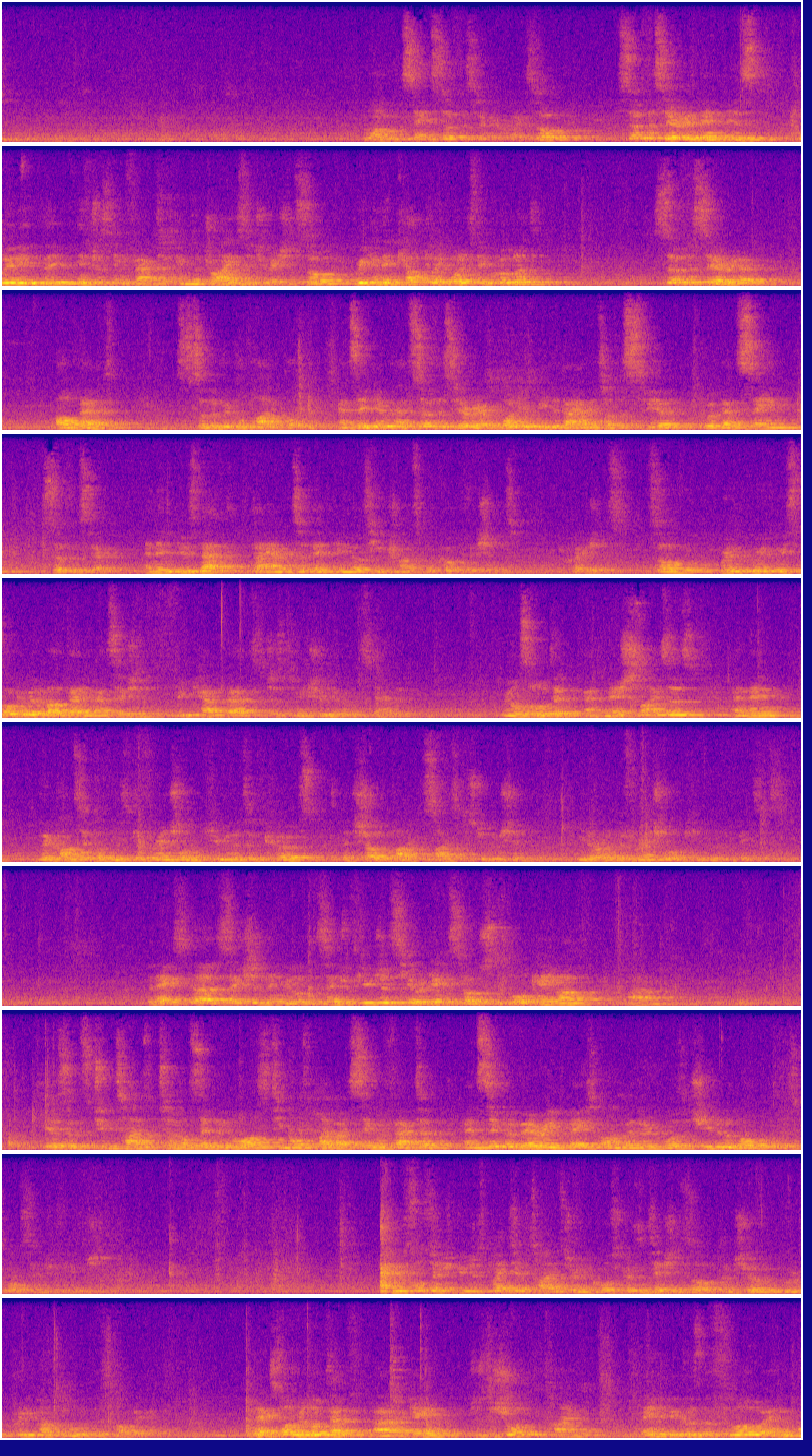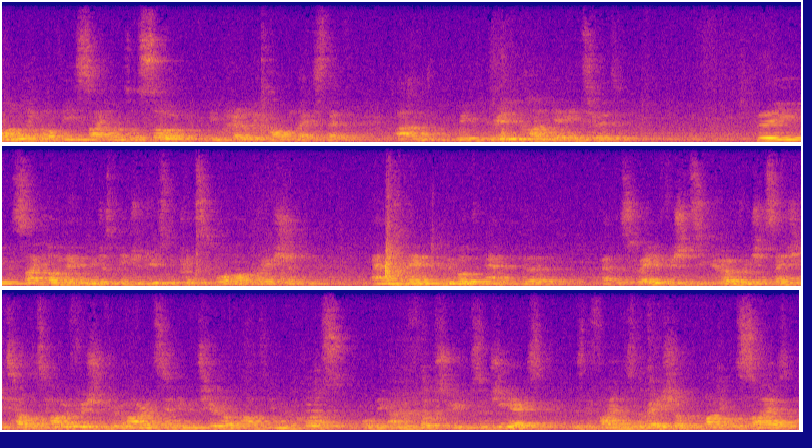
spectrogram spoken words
The one with the same surface area, right? So surface area then is clearly the interesting factor in the drying situation. So we can then calculate what is the equivalent surface area of that cylindrical particle and say, given that surface area, what would be the diameter of the sphere with that same surface area? And then use that diameter then in those heat transfer coefficient equations. So we, we, we spoke a bit about that in that section. Recap that just to make sure you understand it. We also looked at, at mesh sizes and then the concept of these differential and cumulative curves that show the particle size distribution either on a differential or cumulative basis. The next uh, section then we looked at centrifuges. Here again Stokes' law came up. Um, here so it's two times the terminal settling velocity multiplied by a sigma factor and sigma varied based on whether it was a tubular bowl or disc or centrifuge. And we saw centrifuges plenty of times during the course presentation so I'm sure we're pretty comfortable with this topic. The next one we looked at, uh, again, just a short time, mainly because the flow and the modeling of these cyclones are so incredibly complex that um, we really can't get into it. The cyclone then, we just introduced the principle of operation, and then we looked at the at this grade efficiency curve, which essentially tells us how efficient we are at sending material out in the coarse or the underflow stream. So Gx is defined as the ratio of the particle size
